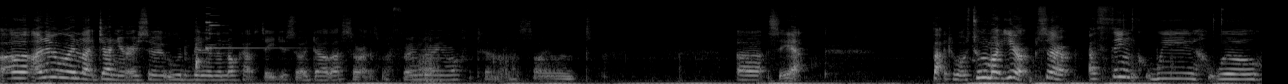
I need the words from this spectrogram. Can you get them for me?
Uh, I know we're in like January, so it would have been in the knockout stages. So I doubt that's alright. That's my phone going off. I'll turn that on silent. Uh, so yeah, back to what I was talking about Europe. So I think we will.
